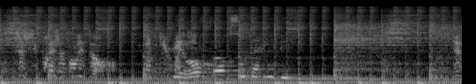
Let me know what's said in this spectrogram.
Je suis prêt, j'attends les ordres. Des renforts sont arrivés. Bien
